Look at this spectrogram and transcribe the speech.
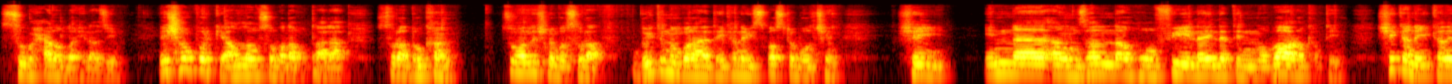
সুবহানাল্লাহিল আযীম। এই সম্পর্কে আল্লাহ সুবহানাহু তাআলা সূরা দুখান 44 নম্বর সুরা, দুই তিন নম্বর আয়াতে এখানে স্পষ্ট বলছেন, সেই ইন্না আনজালনাহু ফি লাইলাতিন মুবারাকাতিন সেখানে, এখানে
